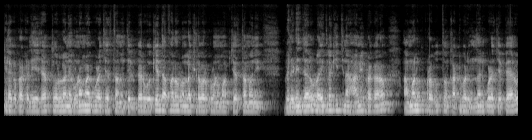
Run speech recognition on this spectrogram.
కీలక ప్రకటన చేశారు. త్వరలోనే రుణమాఫీ కూడా చేస్తామని తెలిపారు. ఒకే దఫాలో రెండు లక్షల వరకు రుణమాఫీ చేస్తామని వెల్లడించారు. రైతులకు ఇచ్చిన హామీ ప్రకారం అమలుకు ప్రభుత్వం కట్టుబడి ఉందని కూడా చెప్పారు.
